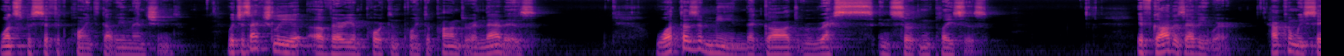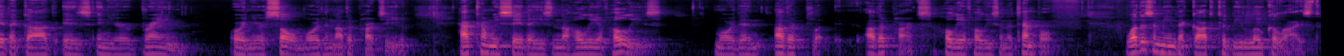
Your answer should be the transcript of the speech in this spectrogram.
one specific point that we mentioned, which is actually a, a very important point to ponder, and that is what does it mean that God rests in certain places? If God is everywhere, how can we say that God is in your brain or in your soul more than other parts of you? How can we say that He's in the Holy of Holies more than other, pl- other parts, Holy of Holies in the temple? What does it mean that God could be localized?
